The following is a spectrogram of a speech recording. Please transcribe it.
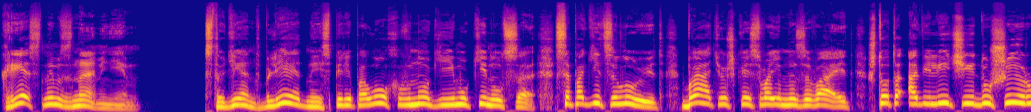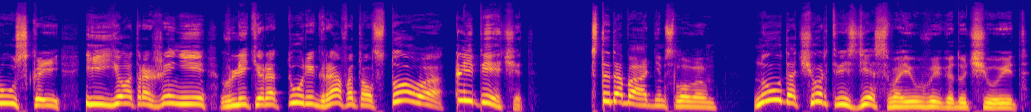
крестным знамением. Студент, бледный, с переполох в ноги ему кинулся, сапоги целует, батюшкой своим называет, что-то о величии души русской и ее отражении в литературе графа Толстого лепечет. Стыдоба, одним словом. Ну да черт везде свою выгоду чует.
